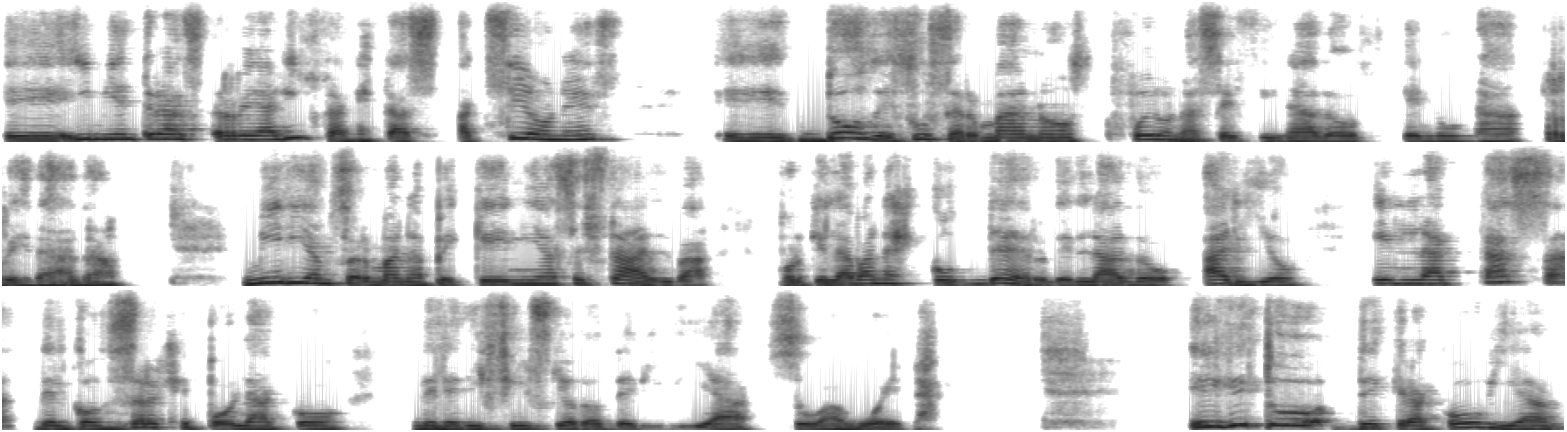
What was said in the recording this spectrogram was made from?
Eh, y mientras realizan estas acciones, eh, dos de sus hermanos fueron asesinados en una redada. Miriam, su hermana pequeña, se salva porque la van a esconder del lado ario en la casa del conserje polaco del edificio donde vivía su abuela. El gueto de Cracovia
